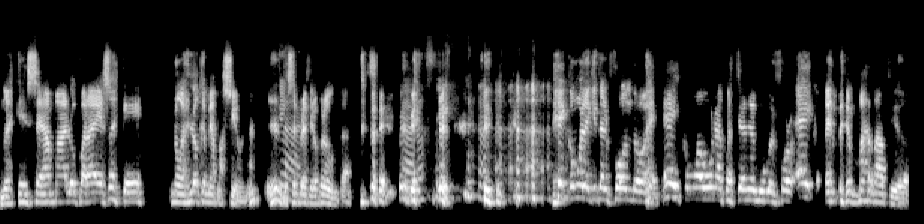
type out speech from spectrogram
no es que sea malo para eso, es que no es lo que me apasiona. Entonces Claro. prefiero preguntar. Claro, sí. Hey, ¿cómo le quita el fondo? Hey, ¿cómo hago una cuestión en Google Form? Hey, más rápido.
